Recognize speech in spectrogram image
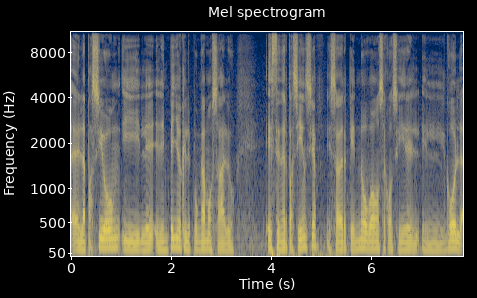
eh, la pasión y el empeño que le pongamos a algo. Es tener paciencia, es saber que no vamos a conseguir el, el gol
